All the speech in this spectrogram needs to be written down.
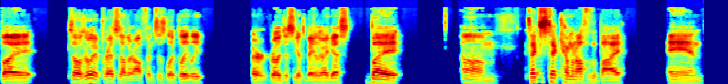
but because I was really impressed with how their offenses looked lately, or really just against Baylor, I guess. But um, Texas Tech coming off of a bye, and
